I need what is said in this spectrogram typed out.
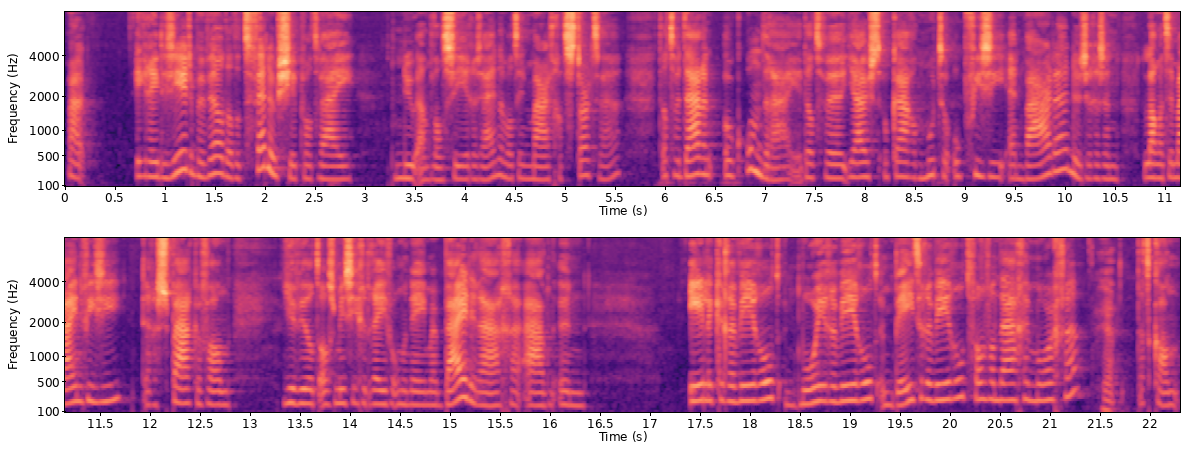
Maar ik realiseerde me wel dat het fellowship wat wij nu aan het lanceren zijn en wat in maart gaat starten, dat we daarin ook omdraaien. Dat we juist elkaar ontmoeten op visie en waarde. Dus er is een lange termijn visie. Er is sprake van je wilt als missiegedreven ondernemer bijdragen aan een eerlijkere wereld, een mooiere wereld, een betere wereld van vandaag en morgen. Ja. Dat kan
